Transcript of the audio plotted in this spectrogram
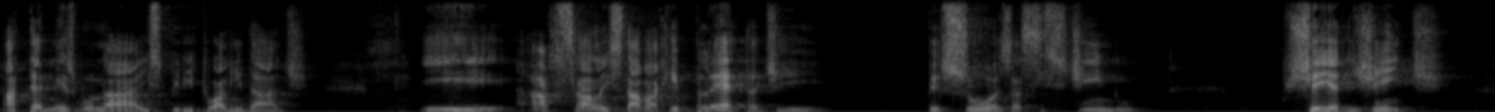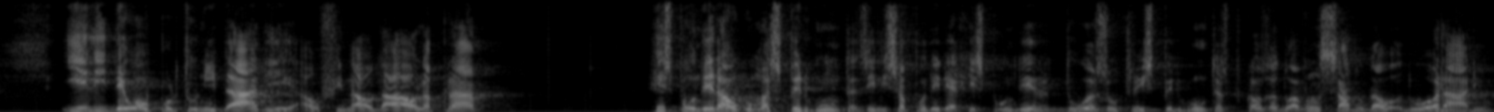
até mesmo na espiritualidade. E a sala estava repleta de pessoas assistindo, cheia de gente. E ele deu a oportunidade ao final da aula para responder a algumas perguntas. Ele só poderia responder duas ou três perguntas por causa do avançado do horário.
